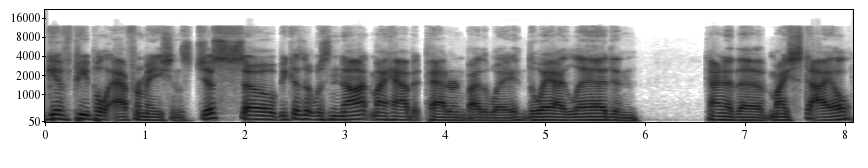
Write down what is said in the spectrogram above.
give people affirmations just so because it was not my habit pattern by the way the way i led and kind of the my style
